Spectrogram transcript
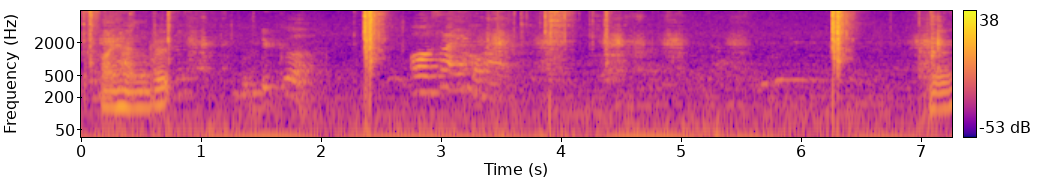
500. Okay.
